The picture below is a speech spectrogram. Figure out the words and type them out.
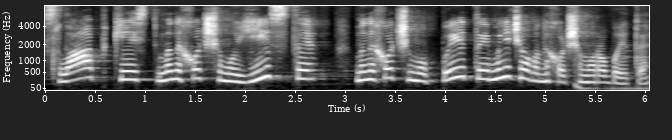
слабкість, ми не хочемо їсти, ми не хочемо пити, ми нічого не хочемо робити.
